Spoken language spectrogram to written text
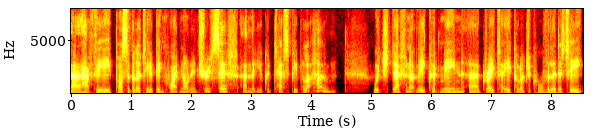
uh, have the possibility of being quite non intrusive and that you could test people at home. Which definitely could mean uh, greater ecological validity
